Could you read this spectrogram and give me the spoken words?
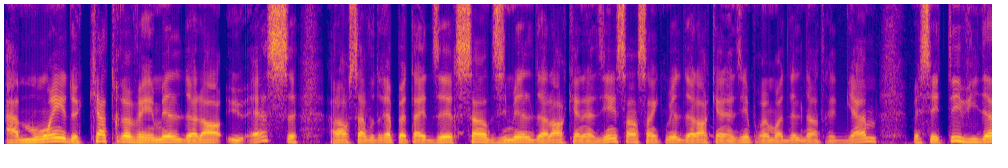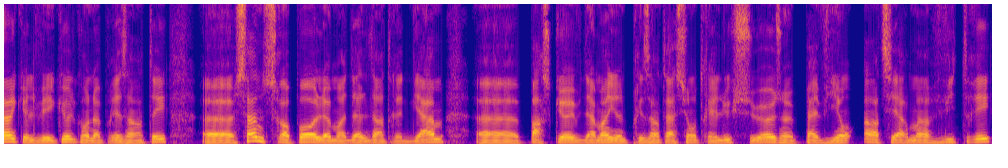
à moins de 80 000 dollars US. Alors, ça voudrait peut-être dire 110 000 dollars canadiens, 105 000 dollars canadiens pour un modèle d'entrée de gamme. Mais c'est évident que le véhicule qu'on a présenté, euh, ça ne sera pas le modèle d'entrée de gamme euh, parce que évidemment, il y a une présentation très luxueuse, un pavillon entièrement vitré,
